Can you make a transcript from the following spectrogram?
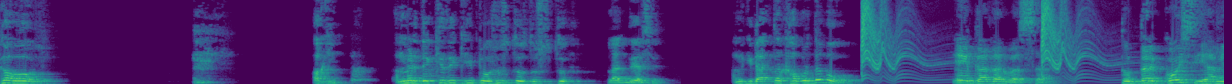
খবর আকি আমার দেখে দেখি একটু অসুস্থ অসুস্থ লাগতে আছে। আমি কি ডাক্তার খবর দেবো? এ গাদার বাচ্চা। তোর কইছি আমি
